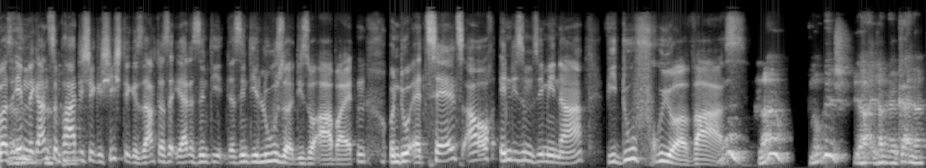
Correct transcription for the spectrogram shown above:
Du hast eben eine ganz sympathische Geschichte gesagt, dass ja, das sind die, das sind die Loser, die so arbeiten. Und du erzählst auch in diesem Seminar, wie du früher warst. Oh, klar, logisch. Ja, ich habe ja keine,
